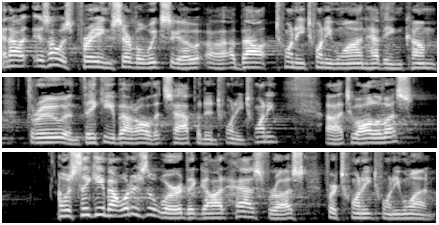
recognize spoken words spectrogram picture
And I, as I was praying several weeks ago uh, about 2021, having come through and thinking about all that's happened in 2020 uh, to all of us, I was thinking about what is the word that God has for us for 2021.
